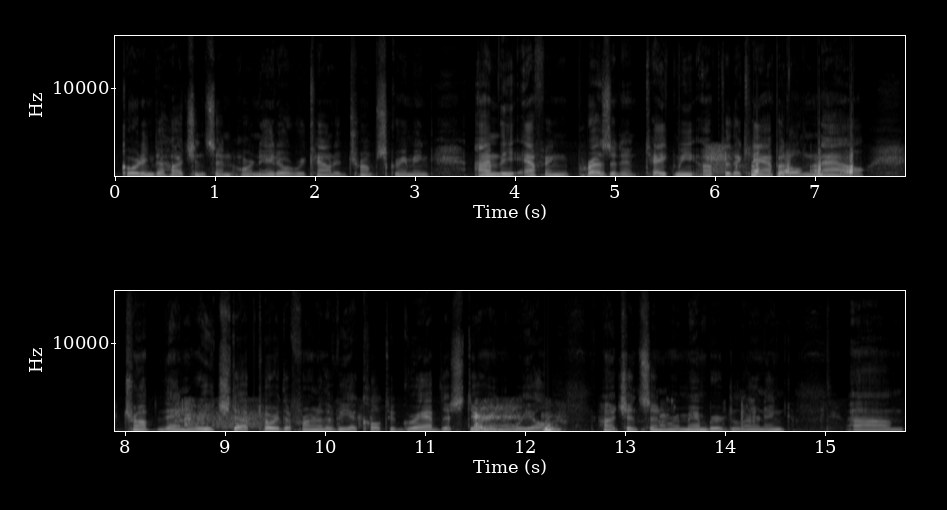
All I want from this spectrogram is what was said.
According to Hutchinson, Ornato recounted Trump screaming, I'm the effing president. Take me up to the Capitol now. Trump then reached up toward the front of the vehicle to grab the steering wheel. Hutchinson remembered learning. Um,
